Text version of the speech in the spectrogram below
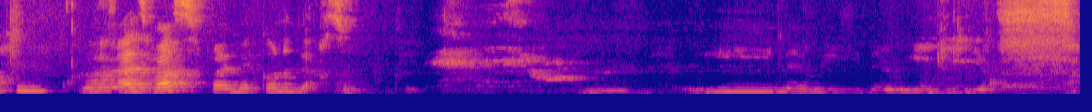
machen? Also was bei McGonagall? Achso, okay. Mary, Mary, Mary. Lucius.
